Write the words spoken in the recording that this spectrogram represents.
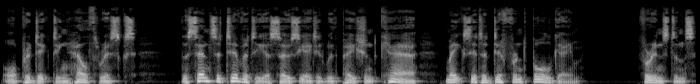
or predicting health risks, the sensitivity associated with patient care makes it a different ballgame. For instance,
